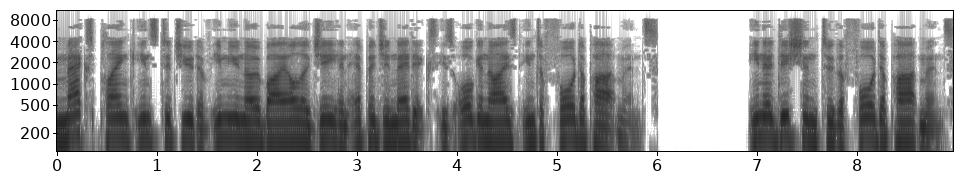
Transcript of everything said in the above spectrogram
Max Planck Institute of Immunobiology and Epigenetics is organized into four departments. In addition to the four departments,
